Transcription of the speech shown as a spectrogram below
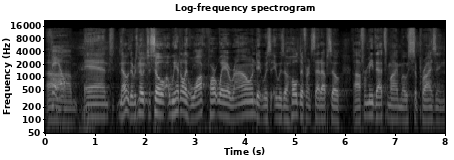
Fail. Um, and no, there was no. So we had to like walk part way around. It was it was a whole different setup. So uh, for me, that's my most surprising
